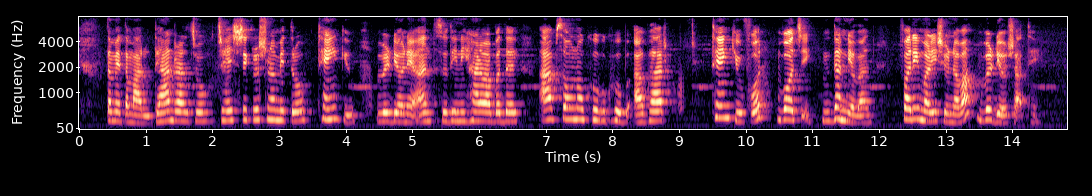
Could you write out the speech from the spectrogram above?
તમે તમારું ધ્યાન રાખજો. જય શ્રી કૃષ્ણ મિત્રો. થેન્ક યુ વિડીયોને અંત સુધી નિહાળવા બદલ આપ સૌનો ખૂબ ખૂબ આભાર. Thank you for watching. ધન્યવાદ. ફરી મળીશું નવા વીડિયો સાથે.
